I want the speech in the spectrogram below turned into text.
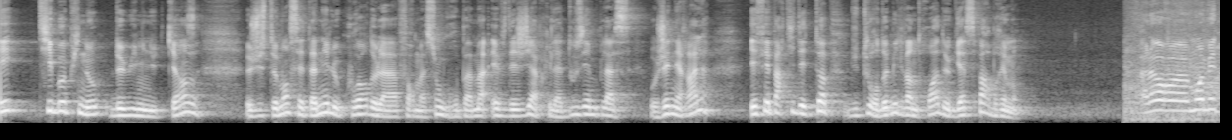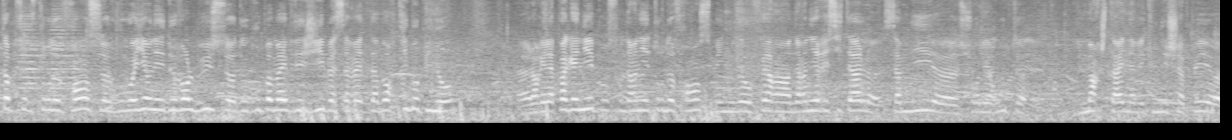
et Thibaut Pinot de 8 minutes 15. Justement, cette année, le coureur de la formation Groupama FDJ a pris la 12e place au général et fait partie des tops du Tour 2023 de Gaspard Brémond. Alors euh, moi mes tops sur le Tour de France, vous voyez on est devant le bus de Groupama FDJ, bah, ça va être d'abord Thibaut Pinot. Alors il n'a pas gagné pour son dernier Tour de France, mais il nous a offert un dernier récital samedi euh, sur les routes du Markstein avec une échappée euh,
